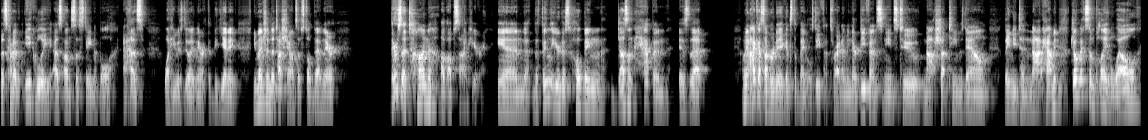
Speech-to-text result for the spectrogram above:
That's kind of equally as unsustainable as what he was doing there at the beginning. You mentioned the touchdowns have still been there. There's a ton of upside here. And the thing that you're just hoping doesn't happen is that I mean, I guess I'm rooting against the Bengals defense, right? I mean, their defense needs to not shut teams down. They need to not have. I mean, Joe Mixon playing well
